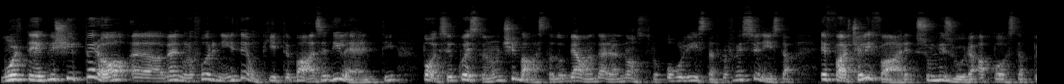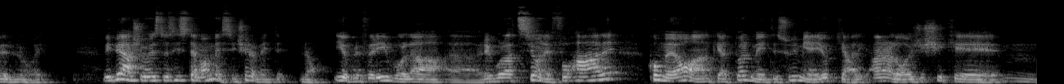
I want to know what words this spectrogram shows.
molteplici, però eh, vengono fornite un kit base di lenti. Poi, se questo non ci basta, dobbiamo andare al nostro oculista professionista e farceli fare su misura apposta per noi. Vi piace questo sistema? A me sinceramente no. Io preferivo la uh, regolazione focale come ho anche attualmente sui miei occhiali analogici che mh, mm,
